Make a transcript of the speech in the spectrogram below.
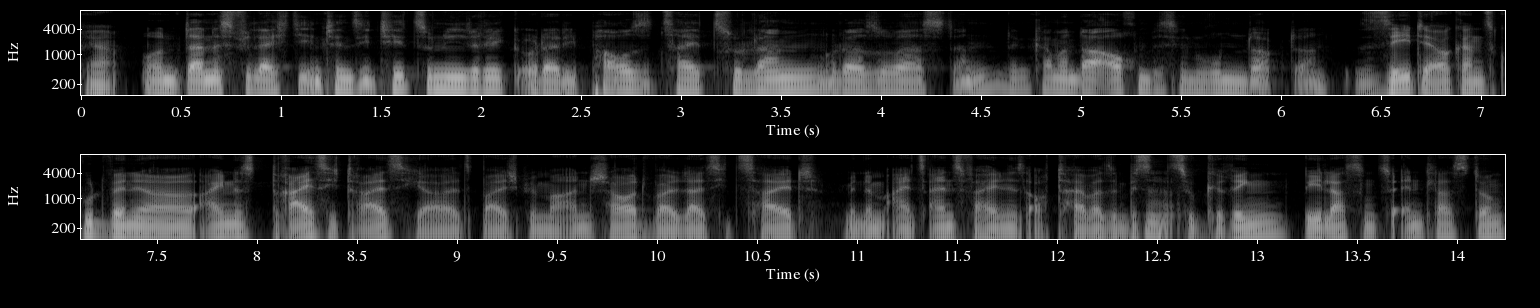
Ja. Und dann ist vielleicht die Intensität zu niedrig oder die Pausezeit zu lang oder sowas. Dann, dann kann man da auch ein bisschen rumdoktern. seht ihr auch ganz gut, wenn ihr eigenes 30-30er als Beispiel mal anschaut, weil da ist die Zeit mit einem 1-1-Verhältnis auch teilweise ein bisschen Ja. zu gering, Belastung zu Entlastung.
